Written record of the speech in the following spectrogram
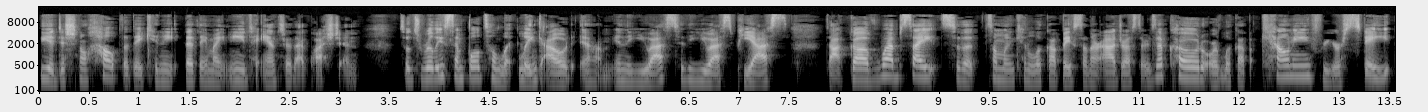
the additional help that they can that they might need to answer that question. So it's really simple to li- link out um, in the us to the usps gov website so that someone can look up based on their address their zip code or look up a county for your state.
